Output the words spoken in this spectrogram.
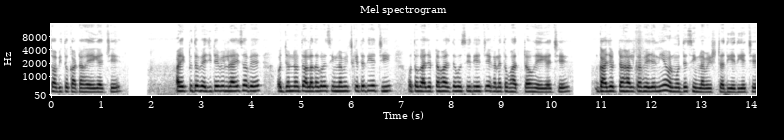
সবই তো কাটা হয়ে গেছে। আর একটু তো ভেজিটেবিল রাইস হবে, ওর জন্য তো আলাদা করে সিমলা মির্চ কেটে দিয়েছি। ও তো গাজরটা ভাজতে বসিয়ে দিয়েছে, এখানে তো ভাতটাও হয়ে গেছে। গাজরটা হালকা ভেজে নিয়ে ওর মধ্যে সিমলা মির্চটা দিয়ে দিয়েছে।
